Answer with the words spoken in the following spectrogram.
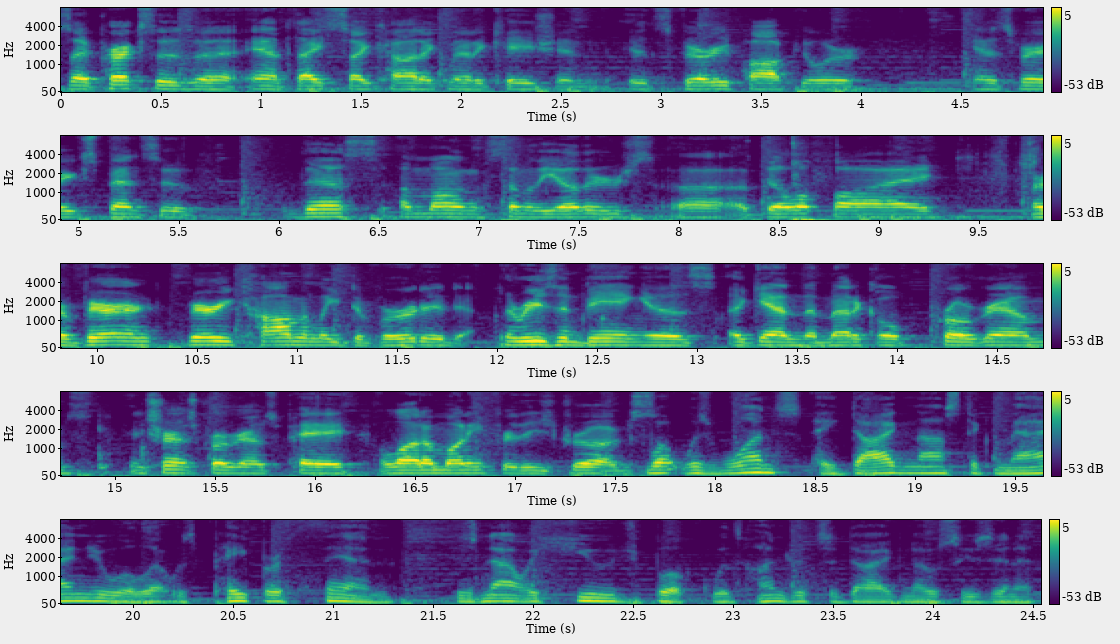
Zyprexa is an antipsychotic medication. It's very popular and it's very expensive. This, among some of the others, uh, Abilify, are very, very commonly diverted. The reason being is, again, the medical programs, insurance programs pay a lot of money for these drugs. What was once a diagnostic manual that was paper thin is now a huge book with hundreds of diagnoses in it.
